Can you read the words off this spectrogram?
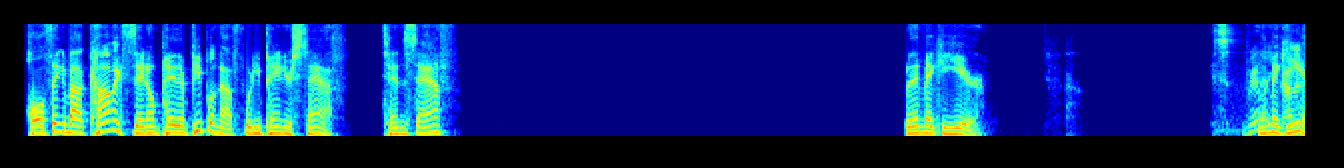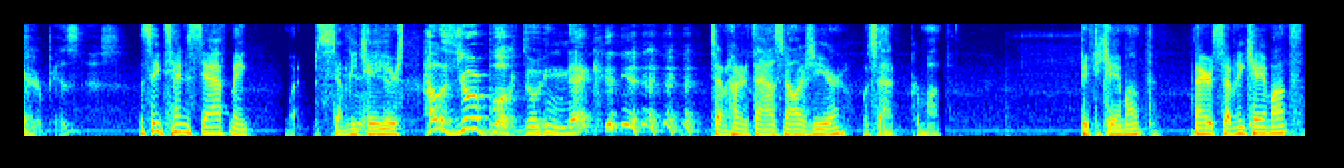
whole thing about comics is they don't pay their people enough. What are you paying your staff? 10 staff? What do they make a year? it's really make a year. of your business. Let's say 10 staff make what 70k a year, How's your book doing, Nick? $700,000 a year. What's that per month? 50k a month. Now you're 70k a month.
